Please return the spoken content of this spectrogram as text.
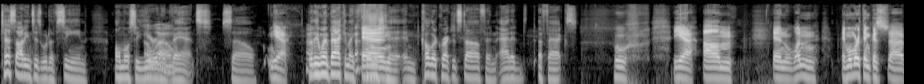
test audiences would have seen almost a year in wow. advance. So, Yeah. but they went back and like finished And- it and color corrected stuff and added effects. Ooh, yeah. Um, and one and one more thing because uh,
